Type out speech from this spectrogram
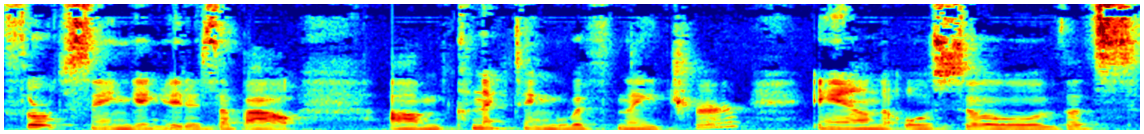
throat singing, it is about um, connecting with nature and also that's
